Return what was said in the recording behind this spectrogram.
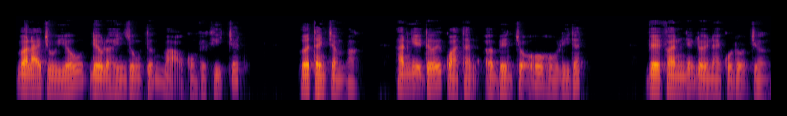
và lại chủ yếu đều là hình dung tướng mạo cùng với khí chất. Hứa thanh trầm mặc, hắn nghĩ tới quả thận ở bên chỗ hồ ly đất. Về phần những lời này của đội trưởng,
